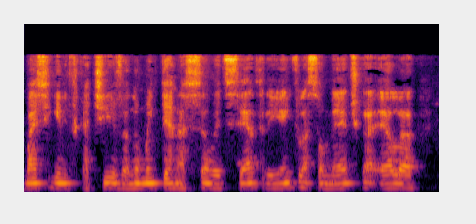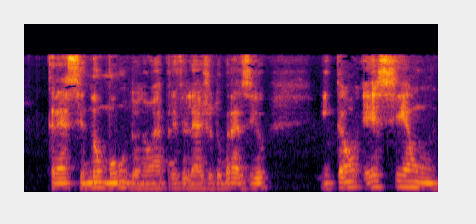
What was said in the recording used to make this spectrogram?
mais significativa numa internação, etc. E a inflação médica, ela cresce no mundo, não é privilégio do Brasil. Então, esse é um,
